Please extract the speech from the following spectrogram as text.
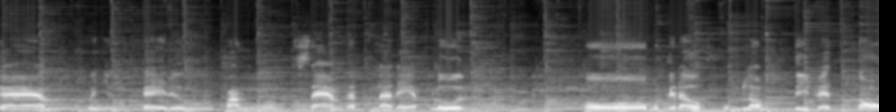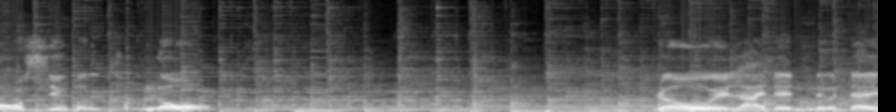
cam với những cái đường vành màu xám rất là đẹp luôn. Ô một cái đầu khủng long T-Rex to siêu bự khổng lồ. Rồi lại đến nữa đây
